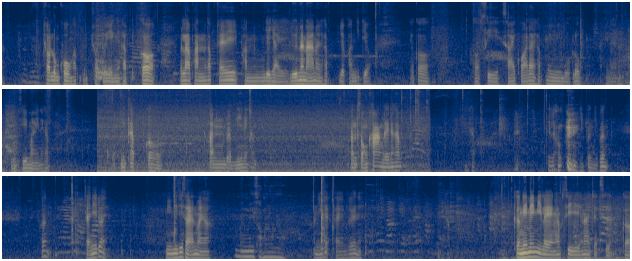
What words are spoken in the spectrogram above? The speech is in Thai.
ช็อตลงโค้งครับช็อตตัวเองนะครับ ก็เวลาพันนะครับ ใช้พันใหญ่ ๆ หรือหนาๆหน่อยนะครับอย่าพันนิดเดียวเดี๋ยวก็ต่อซีซ้ายขวาได้ครับ ไม่มีบวกลบนี่นะมีซีใหม่นะครับนี่ครับก็พันแบบนี้นะครับ พันสองข้างเลยนะครับ ที่เราอย่าเพิ่งอย่าเพิ่งอย่าเพิ่งใส่นี้ด้วย มีมีที่ใส่อันใหม่เหรอมันมีสองรูอยู่ อันนี้แหละใส่ไปเลยเนี่ยนี่ครับเครื่องนี้ไม่มีแรงนะครับซีน่าจะเสียงก็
